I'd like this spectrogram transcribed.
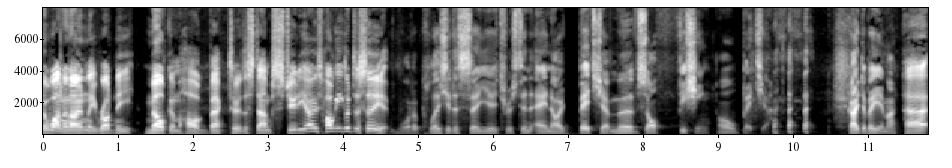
the one and only Rodney Malcolm Hogg back to the Stumps studios. Hoggy, good to see you. What a pleasure to see you, Tristan. And I bet you Merv's off fishing. I'll bet you. Great to be here, mate. Uh,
